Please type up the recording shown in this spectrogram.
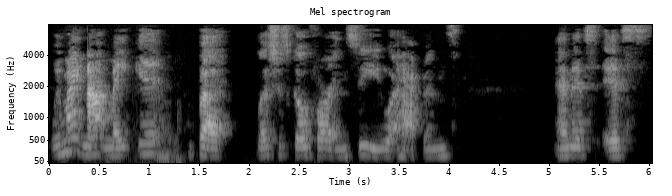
We might not make it, but let's just go for it and see what happens. And it's it's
